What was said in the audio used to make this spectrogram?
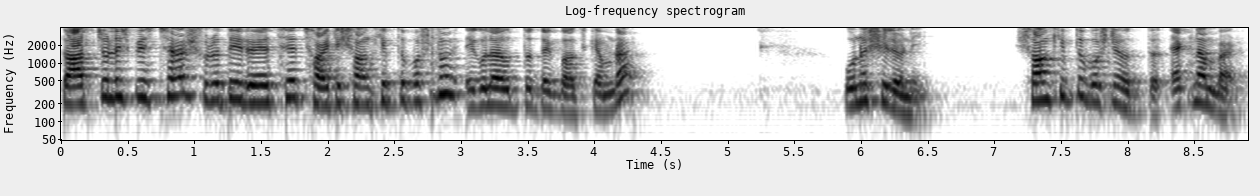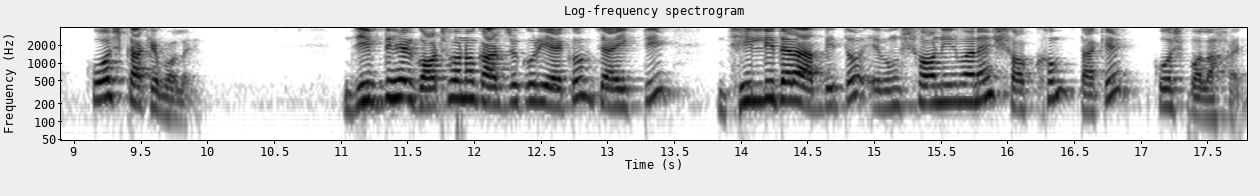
তো আটচল্লিশ পৃষ্ঠার শুরুতেই রয়েছে ছয়টি সংক্ষিপ্ত প্রশ্ন, এগুলোর উত্তর দেখব আজকে আমরা। অনুশীলনী, সংক্ষিপ্ত প্রশ্নের উত্তর, এক নাম্বার, কোষ কাকে বলে? জীবদেহের গঠন ও কার্যকরী একক যা একটি ঝিল্লি দ্বারা আবৃত এবং স্বনির্মাণে সক্ষম তাকে কোষ বলা হয়।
